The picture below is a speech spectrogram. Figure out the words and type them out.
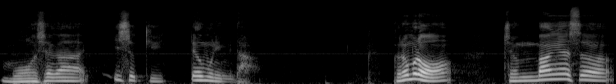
모세가 있었기 때문입니다. 그러므로 전방에서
